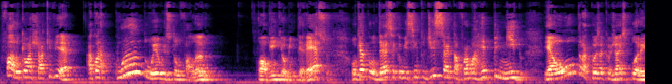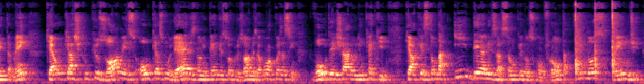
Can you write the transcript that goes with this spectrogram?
falo o que eu achar que vier. Agora, quando eu estou falando com alguém que eu me interesso, o que acontece é que eu me sinto de certa forma reprimido. E é outra coisa que eu já explorei também, que é o que acho que, o que os homens ou que as mulheres não entendem sobre os homens, alguma coisa assim. Vou deixar o link aqui, que é a questão da idealização que nos confronta e nos prende.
